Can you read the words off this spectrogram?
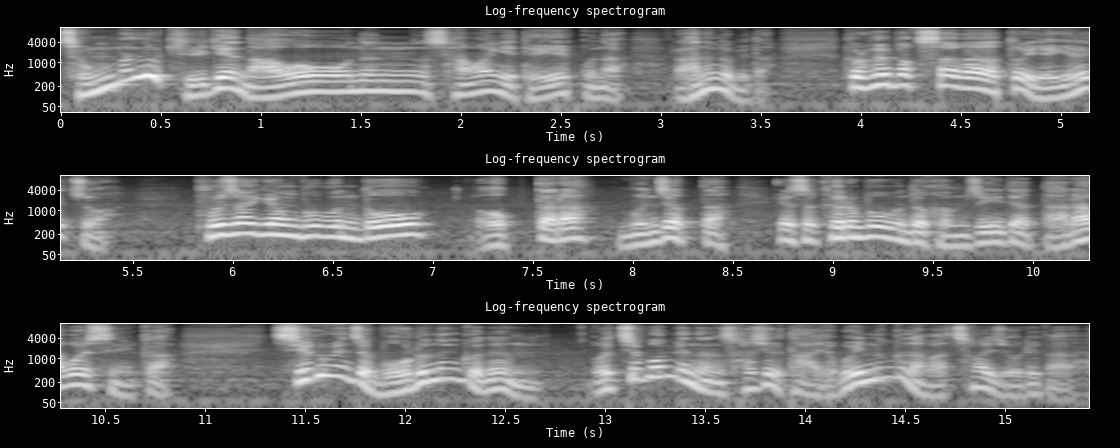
정말로 길게 나오는 상황이 되겠구나 라는 겁니다. 그럼 헐 박사가 또 얘기했죠. 부작용 부분도 없다라 문제없다. 그래서 그런 부분도 검증이 되었다라고 했으니까 지금 이제 모르는 거는 어찌 보면은 사실 다 알고 있는 거나 마찬가지 우리가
